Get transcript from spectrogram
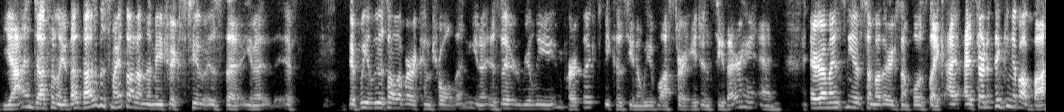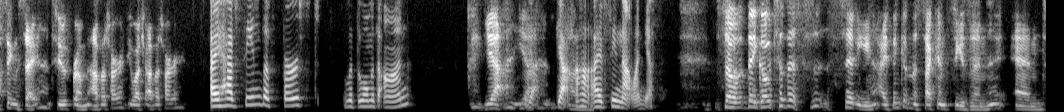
Yeah and definitely. That, that was my thought on the matrix too is that you know if if we lose all of our control then you know is it really perfect because you know we've lost our agency there. And it reminds me of some other examples. Like i, I started thinking about Ba Sing Se too from avatar. Do you watch avatar? I have seen the first with the one with the on? Yeah, yeah, yeah. yeah. Uh-huh. Um, I've seen that one. Yes. So they go to this city, I think, in the second season, and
